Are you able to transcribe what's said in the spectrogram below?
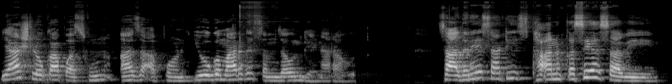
या श्लोकापासून आज आपण योगमार्ग समजावून घेणार आहोत. साधनेसाठी स्थान कसे असावे?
